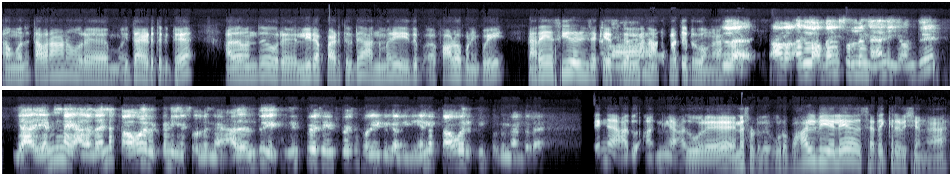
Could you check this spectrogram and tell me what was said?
அவங்க வந்து தவறான ஒரு இதாக எடுத்துக்கிட்டு அதை வந்து ஒரு லீடப்பாக எடுத்துக்கிட்டு அந்த மாதிரி இது ஃபாலோ பண்ணி போய் நிறைய சீரழிஞ்ச கேஸ்கள்லாம் நாங்கள் பார்த்துட்டு இருக்கோங்க. இல்ல அத- இல்ல அதான் சொல்லுங்க. நீங்க வந்து என்ன அதுல என்ன தவறு இருக்குன்னு நீங்க சொல்லுங்க. அது வந்து இன்ஸ்பிரேஷன் இன்ஸ்பிரேஷன் சொல்லிட்டு இருக்காதீங்க. என்ன தவறு இருக்குன்னு சொல்லுங்க அதுல. ஏங்க அது நீங்க அது ஒரு என்ன சொல்றது? ஒரு வாழ்வியலே சிதைக்கிற விஷயங்க.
